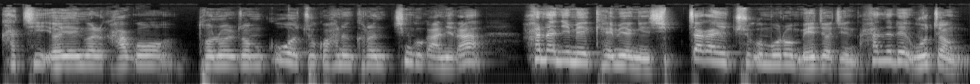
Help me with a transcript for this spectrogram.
같이 여행을 가고 돈을 좀 꾸어주고 하는 그런 친구가 아니라 하나님의 계명인 십자가의 죽음으로 맺어진 하늘의 우정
